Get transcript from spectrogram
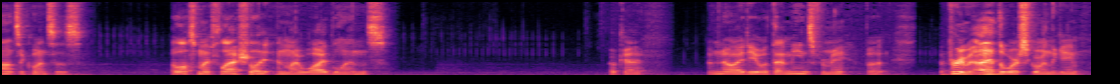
Consequences. I lost my flashlight and my wide lens. Okay. I have no idea what that means for me, but I pretty I had the worst score in the game,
